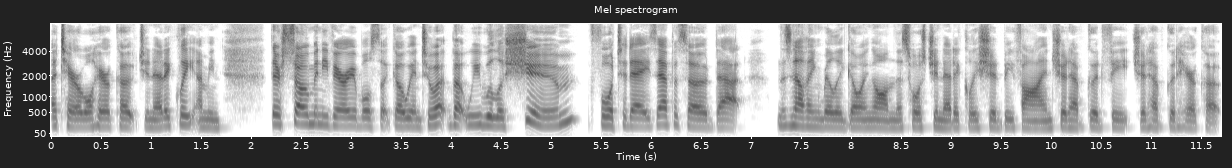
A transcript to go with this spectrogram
a terrible hair coat genetically? I mean, there's so many variables that go into it, but we will assume for today's episode that there's nothing really going on. This horse genetically should be fine, should have good feet, should have good hair coat.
